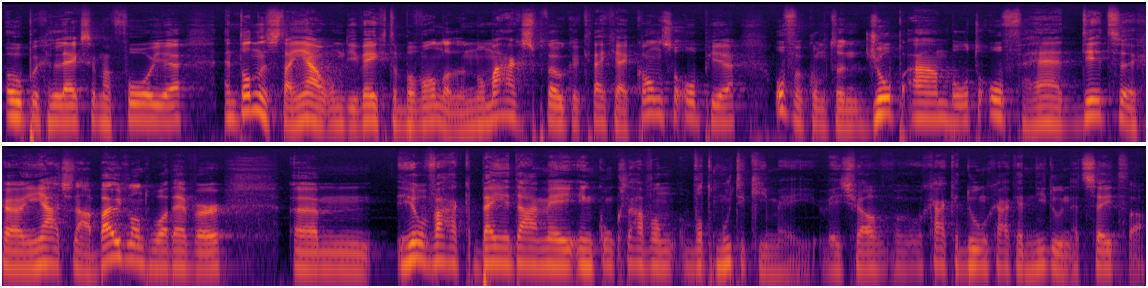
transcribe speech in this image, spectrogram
opengelegd, zeg maar, voor je. En dan is het aan jou om die weg te bewandelen. Normaal gesproken krijg jij kansen op je. Of er komt een jobaanbod. Of hè, dit, eh, ga een jaartje naar het buitenland, whatever. Ehm, heel vaak ben je daarmee in conclave van, wat moet ik hiermee? Weet je wel, ga ik het doen, ga ik het niet doen, et cetera.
